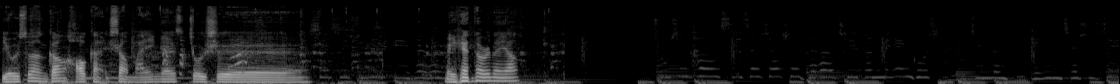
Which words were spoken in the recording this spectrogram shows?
有一算刚好赶上吧，应该就是每天都是那样。重生后，思想消失的气氛凝固，下有金灯古影，前世今。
